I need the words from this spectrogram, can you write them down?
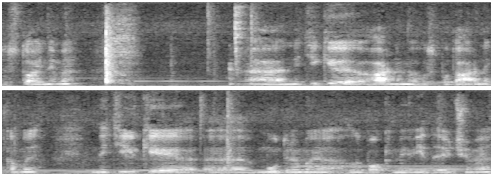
достойними, е, не тільки гарними господарниками, не тільки мудрими, глибокими відаючими,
